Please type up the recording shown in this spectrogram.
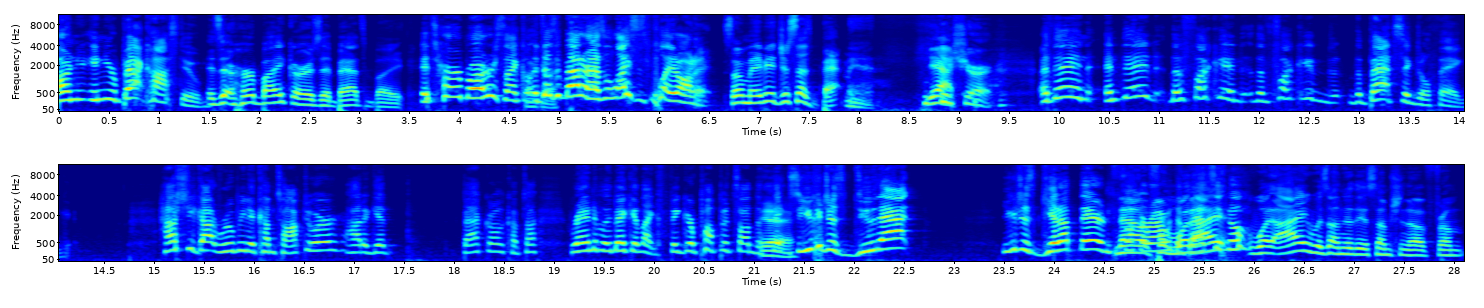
on in your bat costume. Is it her bike or is it Bat's bike? It's her motorcycle. It doesn't matter. It has a license plate on it. So maybe it just says Batman. Yeah, sure. And then and then the fucking the fucking the bat signal thing. How she got Ruby to come talk to her? How to get Batgirl to come talk? Randomly making like finger puppets on the Yeah. thing. So you could just do that. You could just get up there and Now, fuck around with the bat I signal. what I was under the assumption of from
